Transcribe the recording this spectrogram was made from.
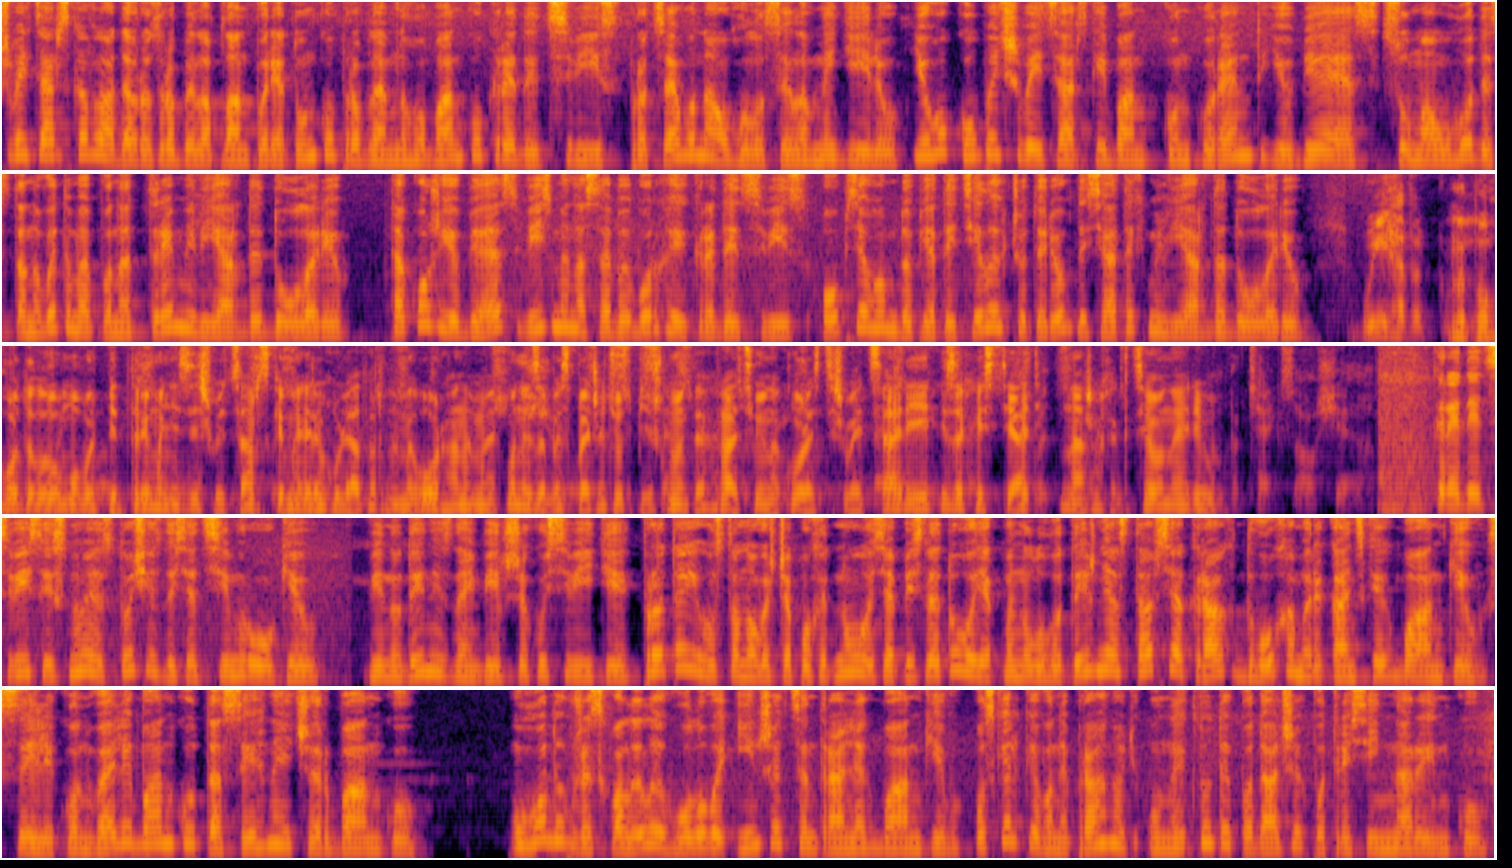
Швейцарська влада розробила план порятунку проблемного банку Кредит Свіс. Про це вона оголосила в неділю. Його купить швейцарський банк-конкурент UBS. Сума угоди становитиме понад 3 мільярди доларів. Також UBS візьме на себе борги кредит Свіз обсягом до 5,4 мільярда доларів. Ми погодили умови підтримання зі швейцарськими регуляторними органами. Вони забезпечать успішну інтеграцію на користь Швейцарії і захистять наших акціонерів. Кредит Свіс існує 167 років. Він один із найбільших у світі. Проте його становище похитнулося після того, як минулого тижня стався крах двох американських банків Silicon Valley банку та Signature банку. Угоду вже схвалили голови інших центральних банків, оскільки вони прагнуть уникнути подальших потрясінь на ринку.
